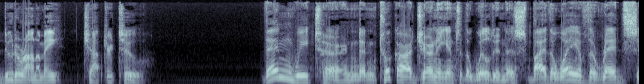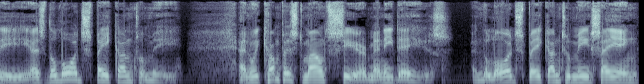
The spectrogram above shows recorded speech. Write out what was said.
Deuteronomy chapter 2. Then we turned and took our journey into the wilderness by the way of the Red Sea, as the Lord spake unto me. And we compassed Mount Seir many days. And the Lord spake unto me, saying,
